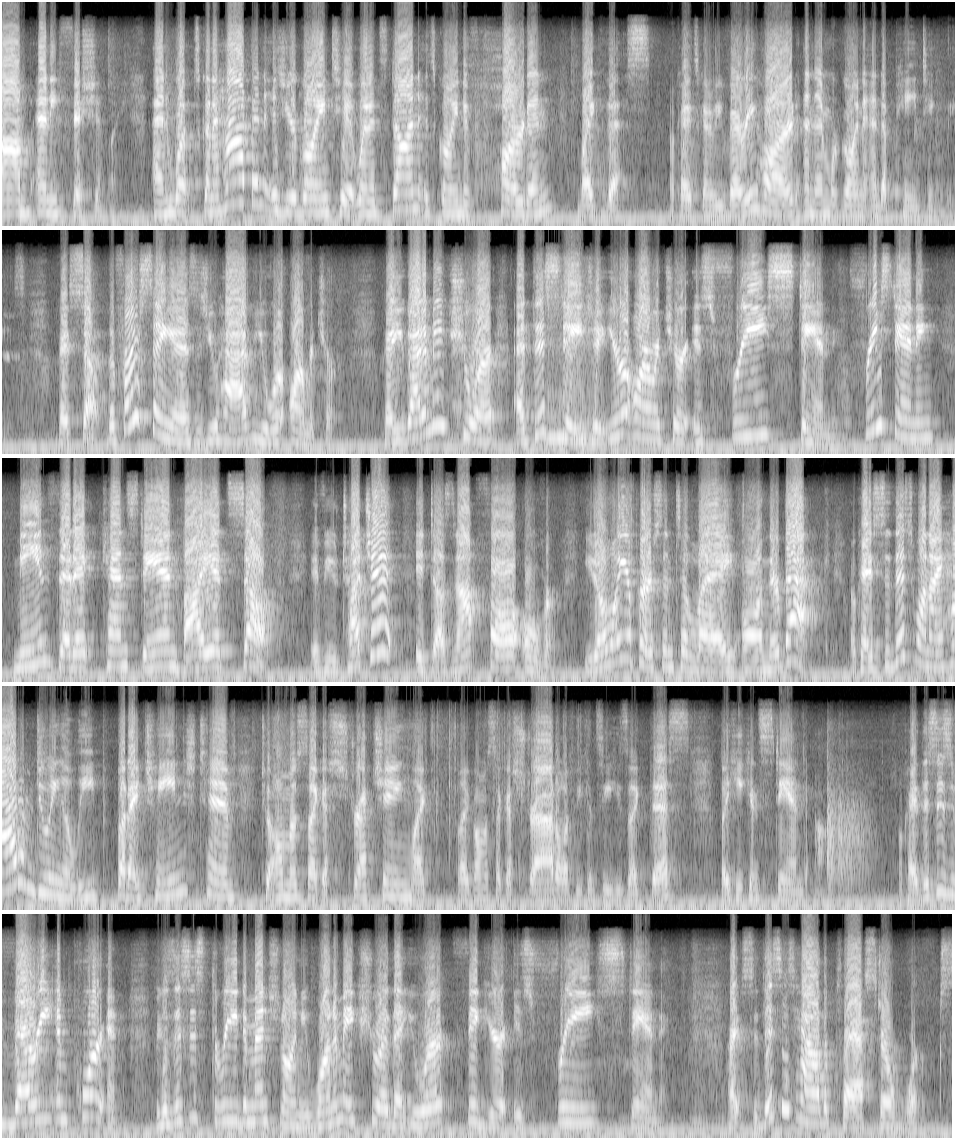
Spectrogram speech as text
um, and efficiently. And what's going to happen is you're going to, when it's done, it's going to harden like this. Okay, it's going to be very hard and then we're going to end up painting these. Okay, so the first thing is, is you have your armature. Okay, you got to make sure at this stage that your armature is freestanding. Freestanding means that it can stand by itself. If you touch it, it does not fall over. You don't want your person to lay on their back. Okay, so this one I had him doing a leap, but I changed him to almost like a stretching, like like almost like a straddle. If you can see, he's like this, but he can stand up. Okay, this is very important because this is three-dimensional and you want to make sure that your figure is free standing. All right, so this is how the plaster works.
